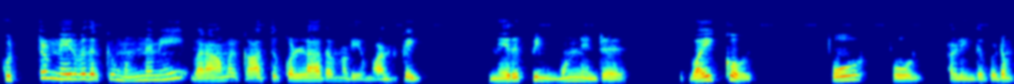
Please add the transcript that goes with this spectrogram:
குற்றம் நேர்வதற்கு முன்னமே வராமல் காத்துக் கொள்ளாதவனுடைய வாழ்க்கை நெருப்பின் முன் நின்று வைக்கோல் போர் போல் அழிந்துவிடும்.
